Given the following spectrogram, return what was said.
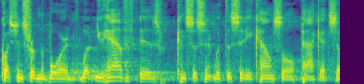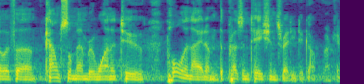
Questions from the board. What you have is consistent with the city council packet, so if a council member wanted to pull an item, the presentation's ready to go. Okay,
